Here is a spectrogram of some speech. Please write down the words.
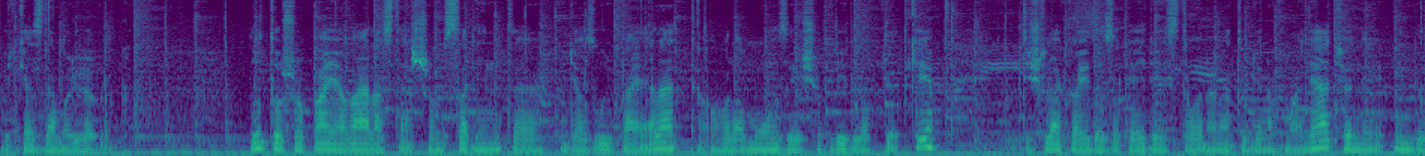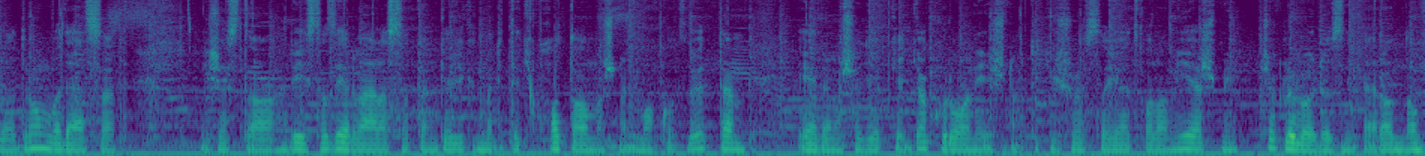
úgy kezdem, hogy lövök. Az utolsó pálya választásom szerint ugye az új pálya lett, ahol a Móze és a Gridlock jött ki. Itt is lekaidozok egy részt, ahol ne tudjanak majd átjönni, indul a drónvadászat, és ezt a részt azért választottam ki egyébként, mert itt egy hatalmas nagy makot lőttem, érdemes egyébként gyakorolni, és nektek is összejöhet valami ilyesmi, csak lövöldözni kell random,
